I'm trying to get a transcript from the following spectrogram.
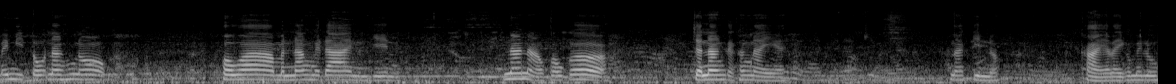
ไม่มีโต๊ะนั่งข้างนอก เพราะว่ามันนั่งไม่ได้มันเย็น หน้าหนาวเขาก็จะนั่งแต่ข้างในไงร้านนี้น่ากินนะน่ากินเนาะ ขายอะไรก็ไม่รู้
